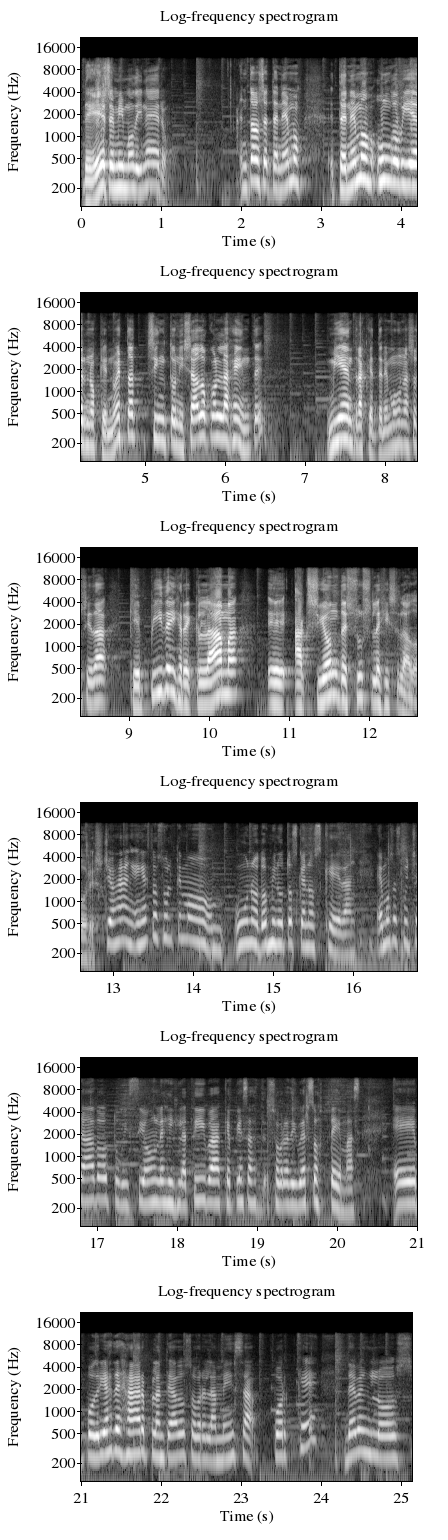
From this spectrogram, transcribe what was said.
de ese mismo dinero. Entonces tenemos, tenemos un gobierno que no está sintonizado con la gente, mientras que tenemos una sociedad que pide y reclama eh, acción de sus legisladores. Johan, en estos últimos uno o dos minutos que nos quedan, hemos escuchado tu visión legislativa, qué piensas sobre diversos temas. Eh, ¿Podrías dejar planteado sobre la mesa por qué deben los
